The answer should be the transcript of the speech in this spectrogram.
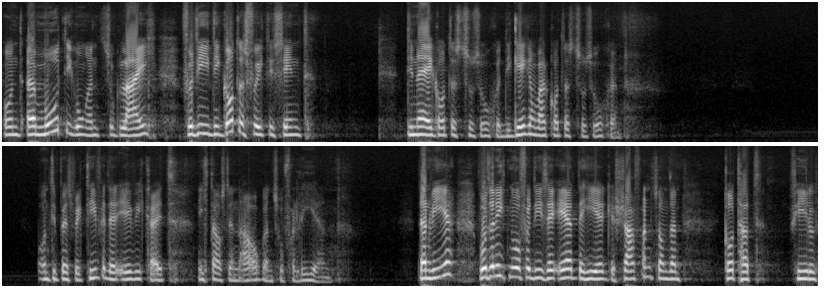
und Ermutigungen zugleich für die, die gottesfürchtig sind, die Nähe Gottes zu suchen, die Gegenwart Gottes zu suchen. Und die Perspektive der Ewigkeit nicht aus den Augen zu verlieren. Denn wir wurden nicht nur für diese Erde hier geschaffen, sondern Gott hat viel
